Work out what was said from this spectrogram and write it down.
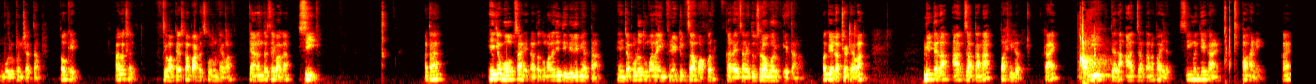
बोलू पण शकता. ओके हा लक्षात? ही वाक्यरचना पाठच करून ठेवा. त्यानंतर ते बघा. सी आता हे जे वर्ब्स आहेत आता तुम्हाला जे दिलेले मी आता ह्यांच्या पुढे तुम्हाला इन्फिनेटिव्हचा वापर करायचा नाही दुसरा वर्ब घेताना. ओके लक्षात ठेवा. मी त्याला आज जाताना पाहिलं. काय? मी त्याला आज जाताना पाहिलं. सी म्हणजे काय? पाहणे. काय?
